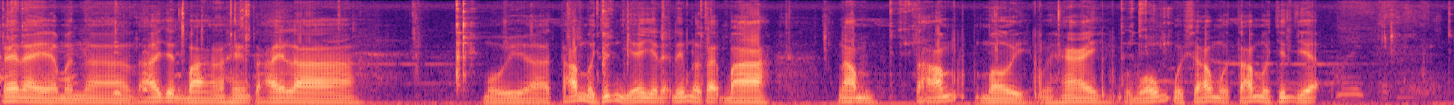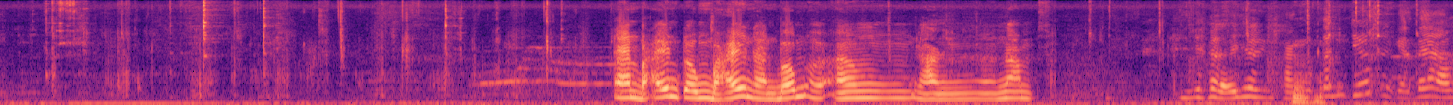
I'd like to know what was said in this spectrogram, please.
cái này mình ờ, uh, đã trên bàn hiện tại là 18, 19 ờ, dĩa vậy đó. Đếm là 3 5, 8, 10, 12, 14, 16, 18, 19 dĩa. 19 Em bảy anh Trung bảy thành bốn um, thành năm. Thằng tính trước kìa thấy không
